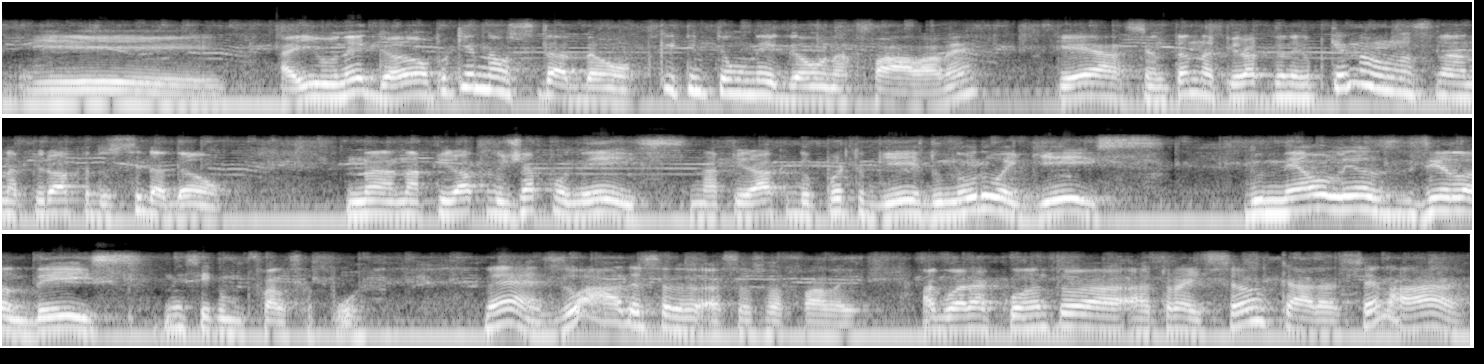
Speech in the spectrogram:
E aí o negão, por que não cidadão? Por que tem que ter um negão na fala, né? Que é sentando na piroca do negão. Por que não na, na piroca do cidadão? na, na piroca do japonês, na piroca do português, do norueguês, do neozelandês, nem sei como fala essa porra. Né? Zoada essa, essa sua fala aí. Agora, quanto a traição, cara, sei lá.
